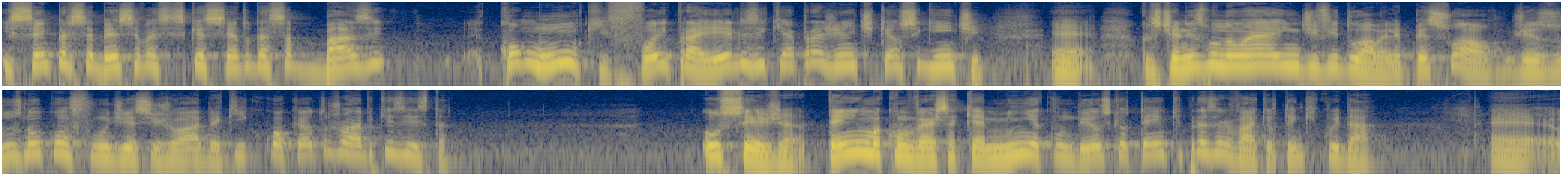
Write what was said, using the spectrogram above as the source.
e sem perceber você vai se esquecendo dessa base comum que foi para eles e que é para a gente, que é o seguinte: é, o cristianismo não é individual, ele é pessoal. Jesus não confunde esse Joab aqui com qualquer outro Joab que exista. Ou seja, tem uma conversa que é minha com Deus que eu tenho que preservar, que eu tenho que cuidar. É,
